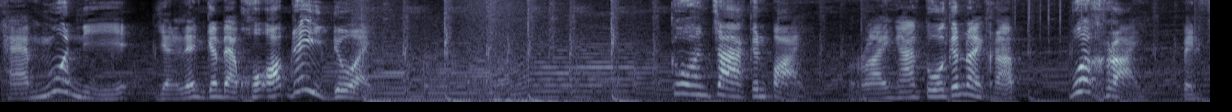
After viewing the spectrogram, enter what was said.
แถมงวดนี้ยังเล่นกันแบบโคออฟได้อีกด้วย ก่อนจากกันไป รายงานตัวกันหน่อยครับ ว่าใครเป็นแฟ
